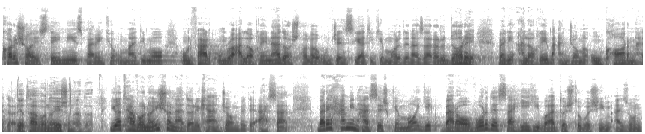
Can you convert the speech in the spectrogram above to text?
کار شایسته ای نیست. برای اینکه اومدیم و اون فرد اون رو علاقه نداشت. حالا اون جنسیتی که مورد نظره رو داره ولی علاقه به انجام اون کار نداره. یا تواناییشو نداره. یا تواناییشو نداره که انجام بده. احسن. برای همین هستش که ما یک برآورد صحیحی باید داشته باشیم از اون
